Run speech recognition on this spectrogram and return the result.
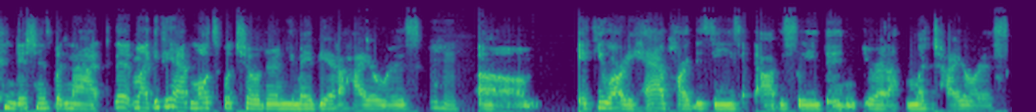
conditions but not that like if you have multiple children you may be at a higher risk mm-hmm. um if you already have heart disease obviously then you're at a much higher risk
